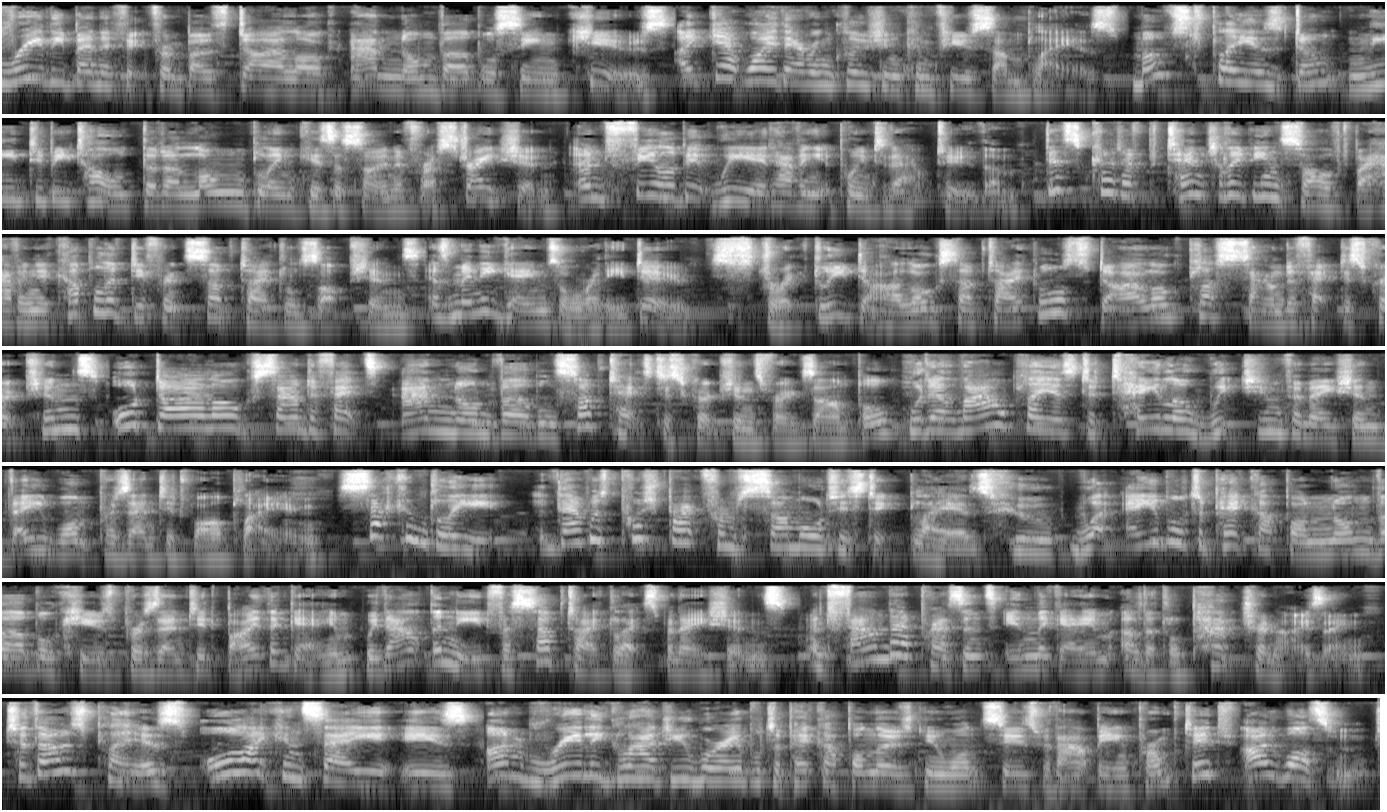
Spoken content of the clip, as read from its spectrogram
really benefit from both dialogue and non-verbal scene cues, I get why their inclusion confuses some players. Most players don't need to be told that a long blink is a sign of frustration, and feel a bit weird having it pointed out to them. This could have potentially been solved by having a couple of different subtitles options, as many games already do. Strictly dialogue subtitles, dialogue plus sound effect descriptions, or dialogue, sound effects, and non-verbal subtext descriptions, for example, would allow players to tailor which information they want presented while playing. Secondly, there was pushback from some autistic players who were able to pick up on non-verbal cues presented by the game without the need for subtitle explanations, and found their presence in the game a little patronising. To those players, all I can say is, I'm really glad you were able to pick up on those nuances without being prompted. I wasn't.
